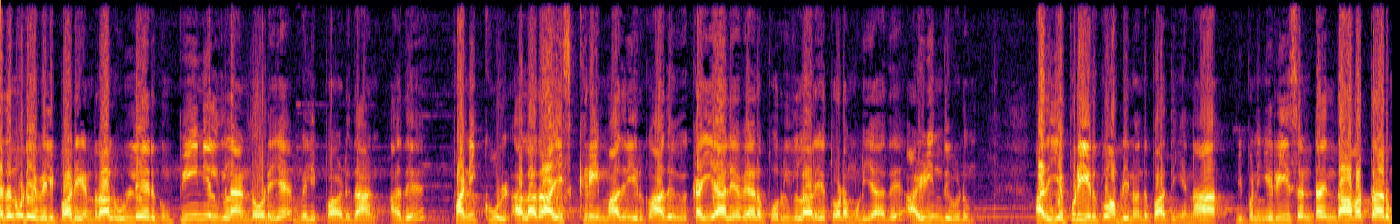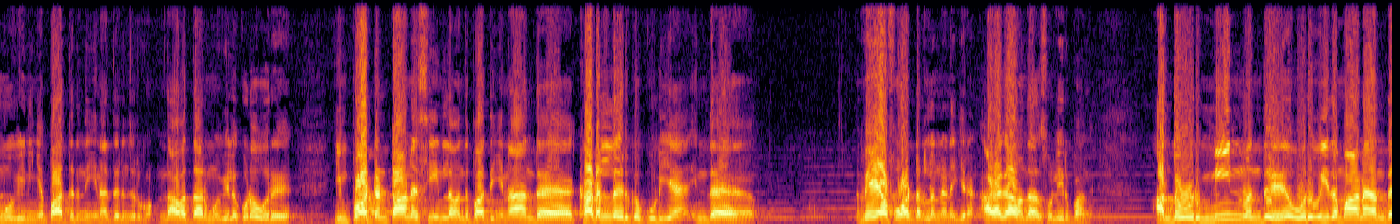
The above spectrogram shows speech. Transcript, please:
எதனுடைய வெளிப்பாடு என்றால் உள்ளே இருக்கும் பீனியல் கிளாண்டோடைய வெளிப்பாடு தான் அது பனிக்கூழ் அல்லாத ஐஸ்கிரீம் மாதிரி இருக்கும். அது கையாலேயோ வேறு பொருள்களாலேயோ தொட முடியாது அழிந்து விடும். அது எப்படி இருக்கும் அப்படின்னு வந்து பார்த்தீங்கன்னா இப்போ நீங்கள் ரீசெண்டாக இந்த அவத்தார் மூவி நீங்கள் பார்த்துருந்தீங்கன்னா தெரிஞ்சிருக்கும். இந்த அவத்தார் மூவியில் கூட ஒரு இம்பார்ட்டண்ட்டான சீனில் வந்து பார்த்தீங்கன்னா அந்த கடலில் இருக்கக்கூடிய இந்த வே ஆஃப் வாட்டர்ல நினைக்கிறேன். அழகாக வந்து அதை சொல்லியிருப்பாங்க. அந்த ஒரு மீன் வந்து ஒரு விதமான அந்த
